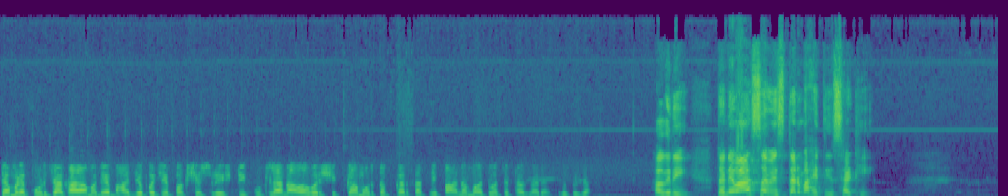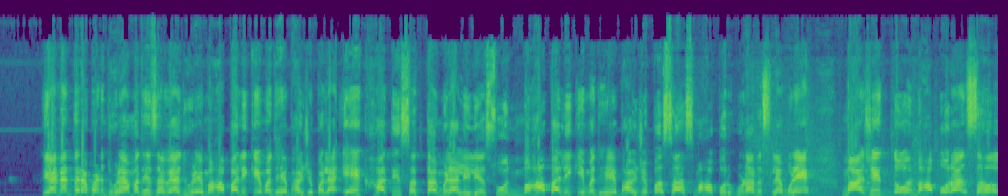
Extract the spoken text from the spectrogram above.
त्यामुळे पुढच्या काळामध्ये भाजपचे पक्षश्रेष्ठी कुठल्या नावावर शिक्कामोर्तब करतात हे पाहणं महत्वाचं ठरणार आहे. ऋतुजा. अगदी. धन्यवाद सविस्तर माहितीसाठी. यानंतर आपण धुळ्यामध्ये जाऊया. धुळे महापालिकेमध्ये भाजपला एक हाती सत्ता मिळालेली असून महापालिकेमध्ये भाजपचाच महापौर होणार असल्यामुळे माजी दोन महापौरांसह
